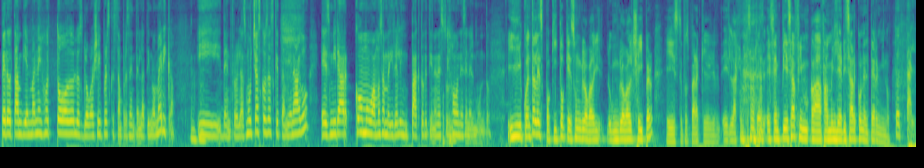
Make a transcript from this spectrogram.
pero también manejo todos los Global Shapers que están presentes en Latinoamérica. Y dentro de las muchas cosas que también hago es mirar cómo vamos a medir el impacto que tienen estos jóvenes en el mundo. Y cuéntales poquito que es un global, un global shaper, este, pues para que eh, la gente se, se empiece a, a familiarizar con el término. Total.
